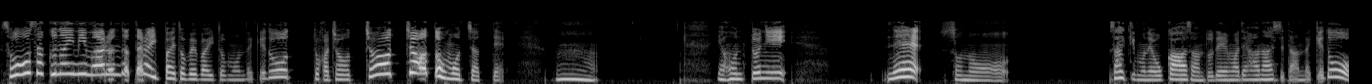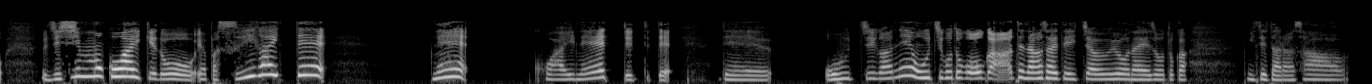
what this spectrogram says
創作の意味もあるんだったらいっぱい飛べばいいと思うんだけど、とかちょ、ちょ、ちょ、と思っちゃって。うん。いや、本当に、ね、その、さっきもね、お母さんと電話で話してたんだけど、地震も怖いけど、やっぱ水害って、ね、怖いねって言ってて。で、お家がね、お家ごとゴーガーって流されていっちゃうような映像とか見てたらさ、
